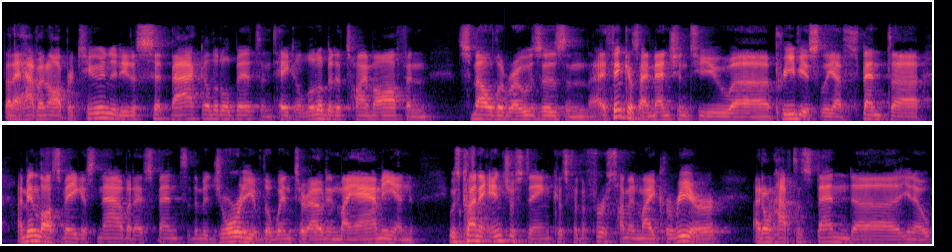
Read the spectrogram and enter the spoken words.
that I have an opportunity to sit back a little bit and take a little bit of time off and smell the roses. And I think, as I mentioned to you uh, previously, I've spent, uh, I'm in Las Vegas now, but I've spent the majority of the winter out in Miami. And it was kind of interesting because for the first time in my career, I don't have to spend, uh, you know,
